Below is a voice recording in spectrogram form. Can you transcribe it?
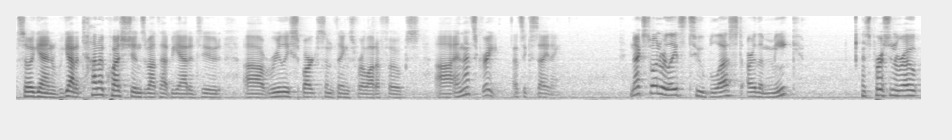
so again, we got a ton of questions about that beatitude. Uh, really sparked some things for a lot of folks, uh, and that's great. That's exciting. Next one relates to blessed are the meek. This person wrote,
